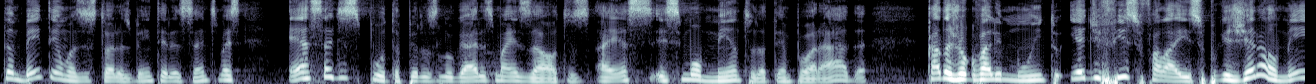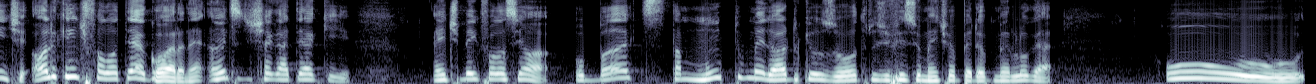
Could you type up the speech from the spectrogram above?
também tem umas histórias bem interessantes, mas essa disputa pelos lugares mais altos, a esse, esse momento da temporada, cada jogo vale muito. E é difícil falar isso, porque geralmente, olha o que a gente falou até agora, né? Antes de chegar até aqui. A gente meio que falou assim, ó, o Bucks está muito melhor do que os outros, dificilmente vai perder o primeiro lugar. O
